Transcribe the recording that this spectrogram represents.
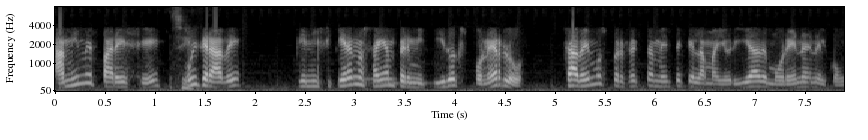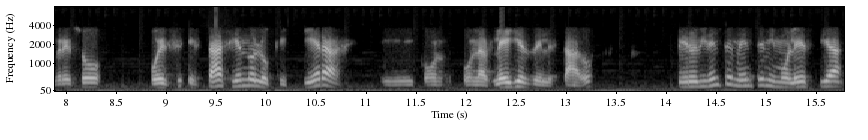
a mí me parece muy grave que ni siquiera nos hayan permitido exponerlo. Sabemos perfectamente que la mayoría de Morena en el Congreso pues está haciendo lo que quiera eh, con, las leyes del Estado, pero evidentemente mi molestia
